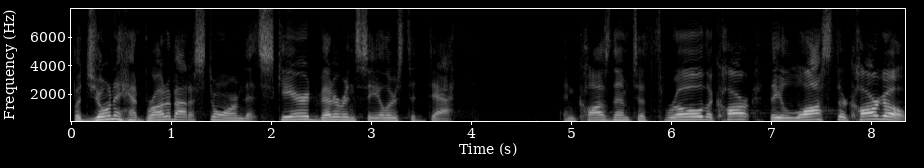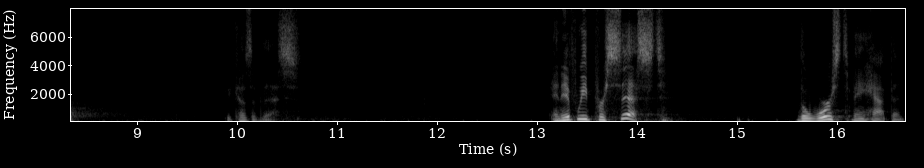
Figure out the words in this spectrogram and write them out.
But Jonah had brought about a storm that scared veteran sailors to death and caused them to throw the car. They lost their cargo because of this. And if we persist, the worst may happen.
